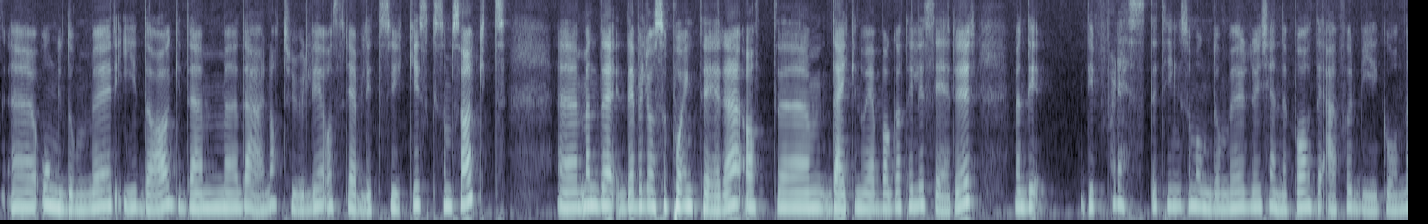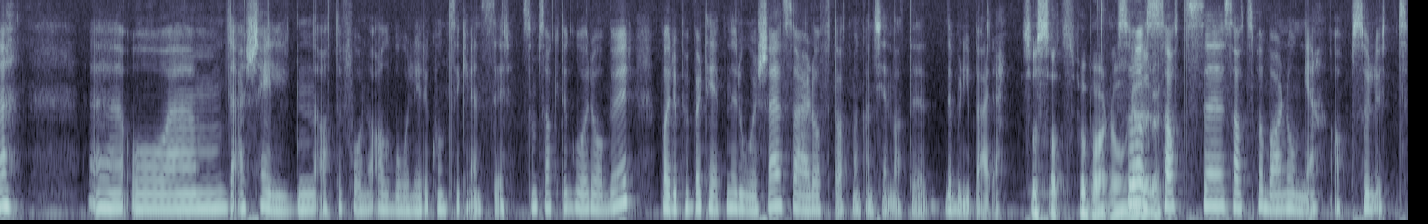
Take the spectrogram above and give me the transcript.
Uh, ungdommer i dag, dem, det er naturlig å streve litt psykisk, som sagt. Men det, det, vil også poengtere at det er ikke noe jeg bagatelliserer. Men de, de, fleste ting som ungdommer kjenner på, det er forbigående. Uh, og um, det er sjelden at det får noen alvorligere konsekvenser. Som sagt, det går over. Bare puberteten roer seg, så er det ofte at man kan kjenne at det, det blir bedre. Så sats på barn og unge? Så sats, uh, sats på barn og unge. Absolutt.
